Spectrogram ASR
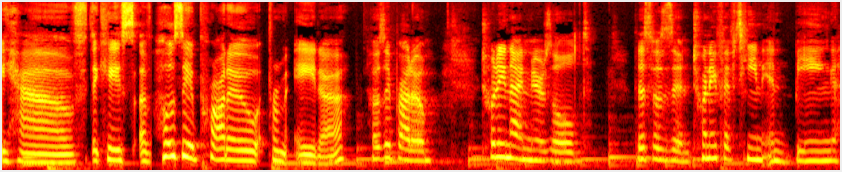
We have the case of Jose Prado from Ada. Jose Prado, 29 years old. This was in 2015 in Byng,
